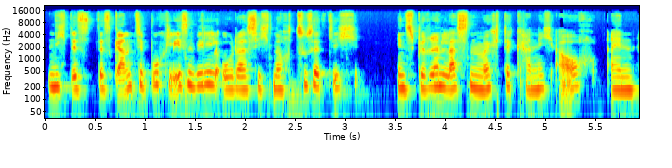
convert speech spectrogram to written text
nicht das, das ganze Buch lesen will oder sich noch zusätzlich inspirieren lassen möchte, kann ich auch ein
